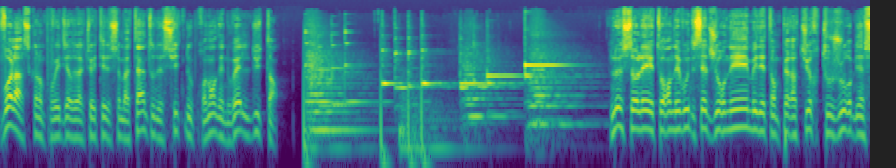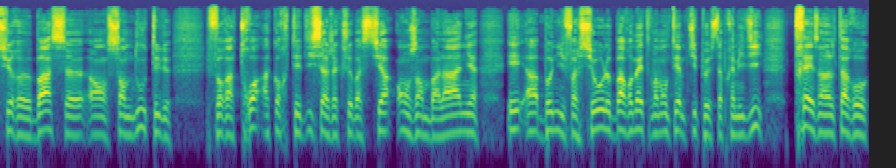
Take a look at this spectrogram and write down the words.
Voilà ce que l'on pouvait dire de l'actualité de ce matin. Tout de suite, nous prenons des nouvelles du temps. Le soleil est au rendez-vous de cette journée, mais des températures toujours bien sûr euh, basses. Euh, en sans doute, il fera 3 à Corté, 10 à Jacques-Sebastia, 11 en Balagne et à Bonifacio. Le baromètre va monter un petit peu cet après-midi. 13 en Altaro,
